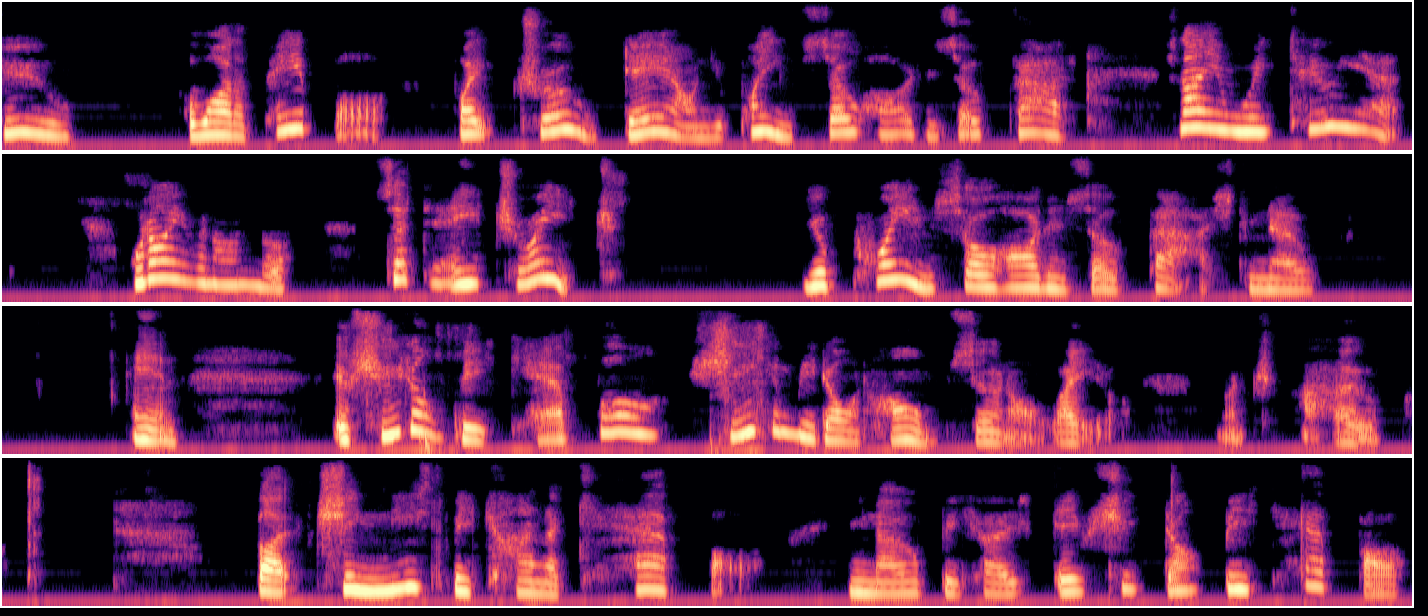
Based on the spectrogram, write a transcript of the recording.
to a lot of people. Like, slow down. You're playing so hard and so fast. It's not even week two yet. We're not even on the second H reach you're playing so hard and so fast, you know. And if she don't be careful, she can be going home sooner or later, which I hope. But she needs to be kind of careful, you know, because if she don't be careful,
